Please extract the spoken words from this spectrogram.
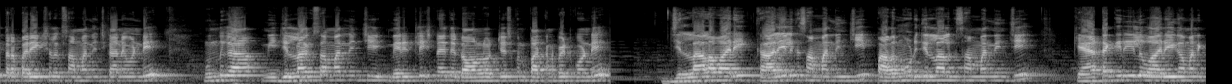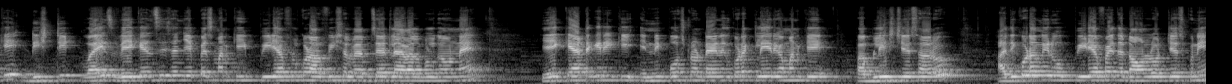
ఇతర పరీక్షలకు సంబంధించి కానివ్వండి. ముందుగా మీ జిల్లాకు సంబంధించి మెరిట్ లిస్ట్ని అయితే డౌన్లోడ్ చేసుకుని పక్కన పెట్టుకోండి. జిల్లాల వారీ ఖాళీలకు సంబంధించి పదమూడు జిల్లాలకు సంబంధించి కేటగిరీల వారీగా మనకి డిస్ట్రిక్ట్ వైజ్ వేకెన్సీస్ అని చెప్పేసి మనకి పీడిఎఫ్లు కూడా అఫీషియల్ వెబ్సైట్లో అవైలబుల్గా ఉన్నాయి. ఏ కేటగిరీకి ఎన్ని పోస్టులు ఉంటాయనేది కూడా క్లియర్గా మనకి పబ్లిష్ చేశారు. అది కూడా మీరు పీడిఎఫ్ అయితే డౌన్లోడ్ చేసుకుని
